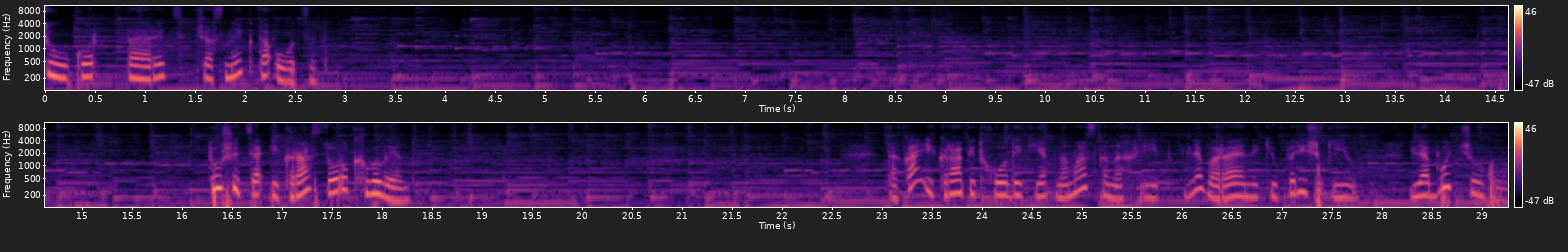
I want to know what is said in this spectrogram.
Цукор, перець, часник та оцет. Тушиться ікра 40 хвилин. Така ікра підходить як намазка на хліб, для вареників, пиріжків, для будь-чого.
